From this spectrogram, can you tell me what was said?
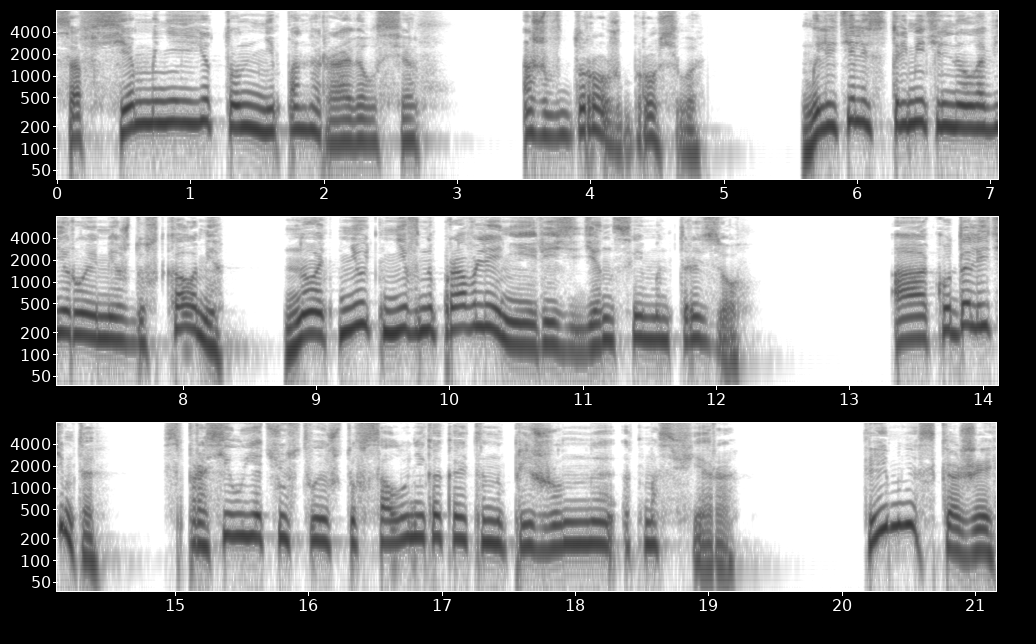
Совсем мне ее тон не понравился. Аж в дрожь бросила. Мы летели стремительно лавируя между скалами, но отнюдь не в направлении резиденции Монтрезо. «А куда летим-то?» — спросил я, чувствуя, что в салоне какая-то напряженная атмосфера. «Ты мне скажи»,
